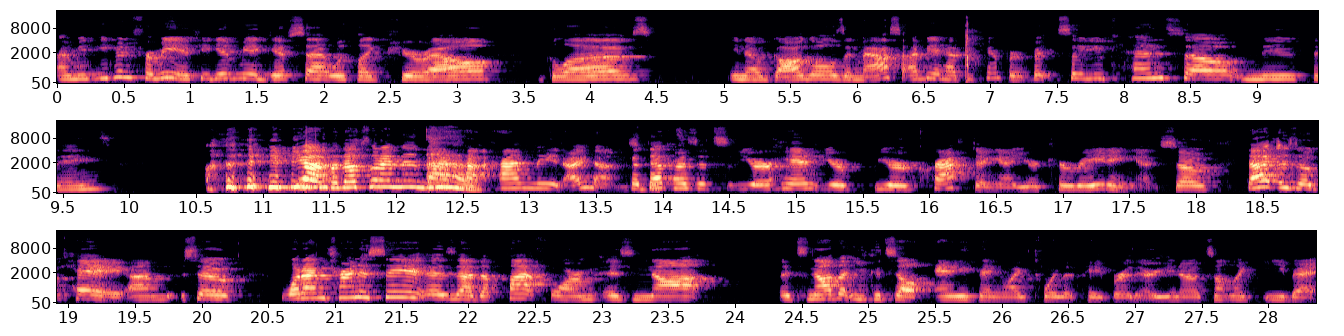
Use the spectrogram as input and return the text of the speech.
I mean, even for me, if you give me a gift set with like Purell, gloves, you know, goggles and masks, I'd be a happy camper. But so you can sell new things yeah, but that's what I meant by ha- handmade items. But that's- because it's your hand, you're you're crafting it, you're curating it. So that is okay. Um, so what I'm trying to say is that the platform is not. It's not that you could sell anything like toilet paper there. You know, it's not like eBay,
